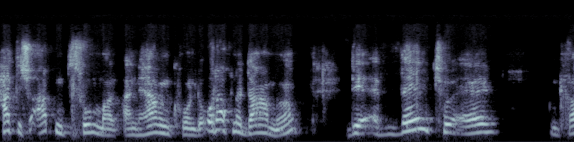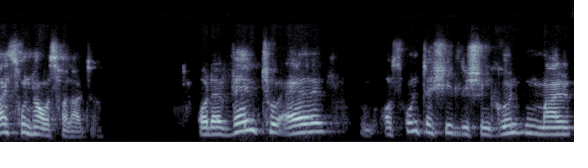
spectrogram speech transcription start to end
hatte ich ab und zu mal einen Herrenkunde oder auch eine Dame, der eventuell einen kreisrunden Haarausfall hatte. Oder eventuell aus unterschiedlichen Gründen mal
